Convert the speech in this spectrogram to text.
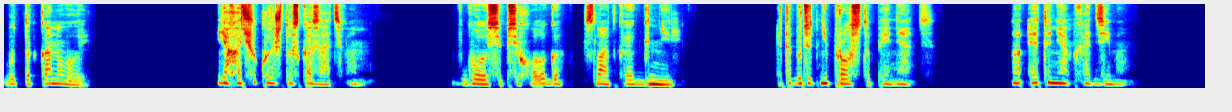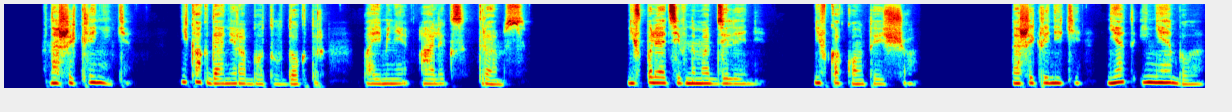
Будто конвой. «Я хочу кое-что сказать вам». В голосе психолога сладкая гниль. Это будет непросто принять, но это необходимо. В нашей клинике никогда не работал доктор по имени Алекс Трэмс. Ни в паллиативном отделении, ни в каком-то еще. В нашей клинике нет и не было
